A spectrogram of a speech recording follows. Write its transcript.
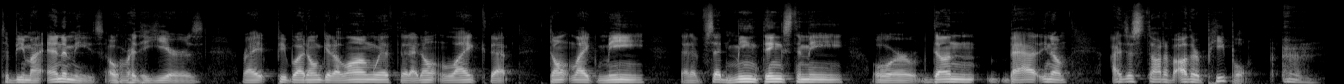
to be my enemies over the years, right? People I don't get along with, that I don't like, that don't like me, that have said mean things to me or done bad, you know, I just thought of other people.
